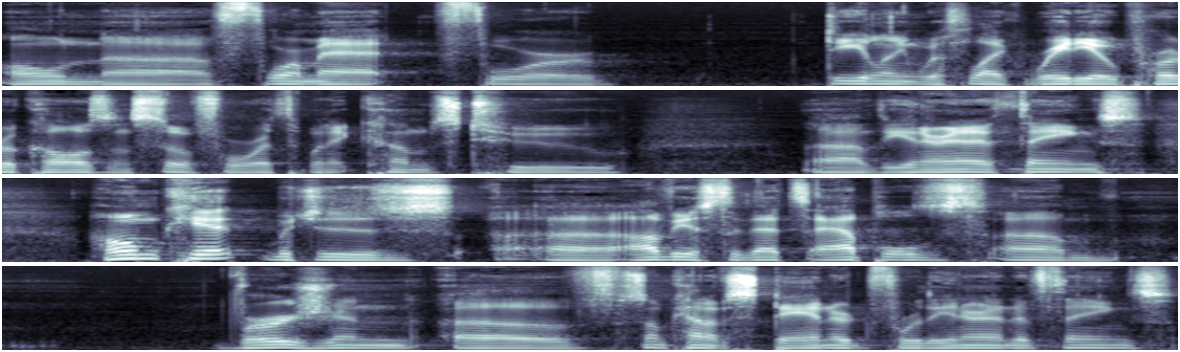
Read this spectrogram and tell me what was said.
own uh, format for dealing with like radio protocols and so forth when it comes to uh, the Internet of Things. HomeKit, which is uh, obviously that's Apple's um, version of some kind of standard for the Internet of Things.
